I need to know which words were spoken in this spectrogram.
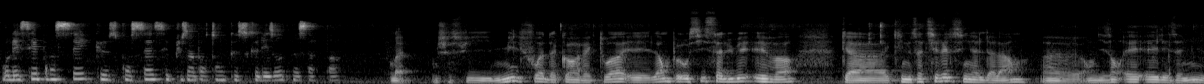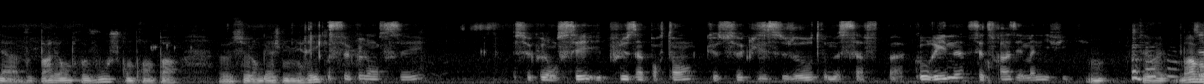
pour laisser penser que ce qu'on sait, c'est plus important que ce que les autres ne savent pas. Ouais, je suis mille fois d'accord avec toi. Et là, on peut aussi saluer Eva, qui, a, qui nous a tiré le signal d'alarme euh, en disant Hé, hey, hey, les amis, là, vous parlez entre vous, je ne comprends pas euh, ce langage numérique. Ce que l'on sait, ce que l'on sait est plus important que ce que les autres ne savent pas. Corinne, cette phrase est magnifique. Mmh, c'est vrai. Bravo.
